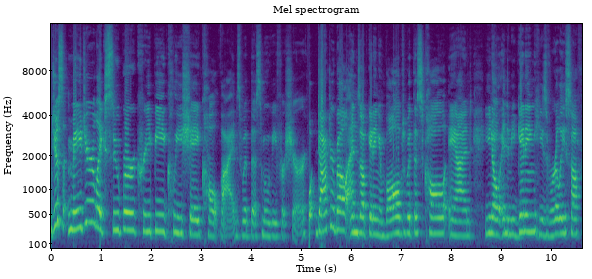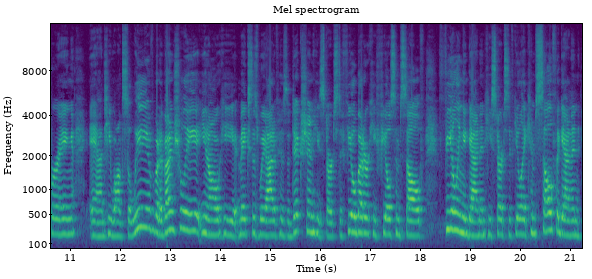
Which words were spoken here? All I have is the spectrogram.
just major like super creepy cliche cult vibes with this movie for sure. Dr bell ends up getting involved with this cult and you know in the beginning he's really suffering and he wants to leave but eventually you know he makes his way out of his addiction. He starts to feel better. He feels himself feeling again and he starts to feel like himself again and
